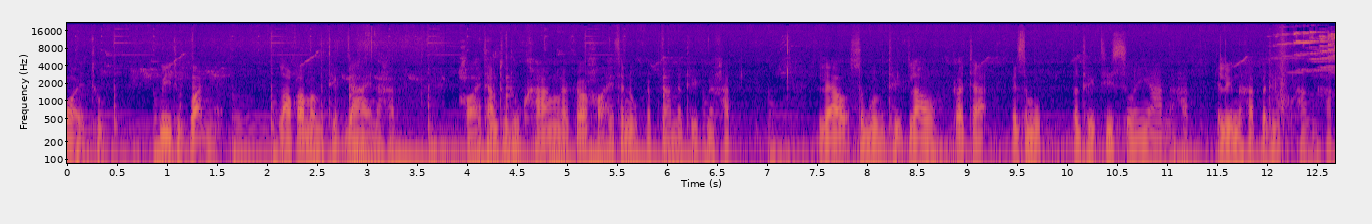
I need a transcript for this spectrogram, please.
บ่อยๆ ทุก วี่ทุกวันเนี่ยเราก็มาบันทึกได้นะครับ ขอให้ทำทุกๆ ครั้ง แล้วก็ขอให้สนุกกับการบันทึกนะครับ แล้วสมุดบันทึกเราก็จะเป็นสมุดบันทึกที่สวยงามนะครับอย่าลืมนะครับบันทึกทุกครั้งนะครับ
